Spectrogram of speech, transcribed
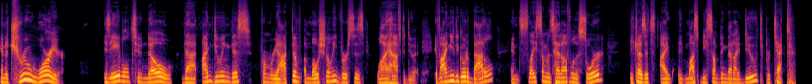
and a true warrior is able to know that i'm doing this from reactive emotionally versus why i have to do it. If i need to go to battle and slice someone's head off with a sword because it's I it must be something that I do to protect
